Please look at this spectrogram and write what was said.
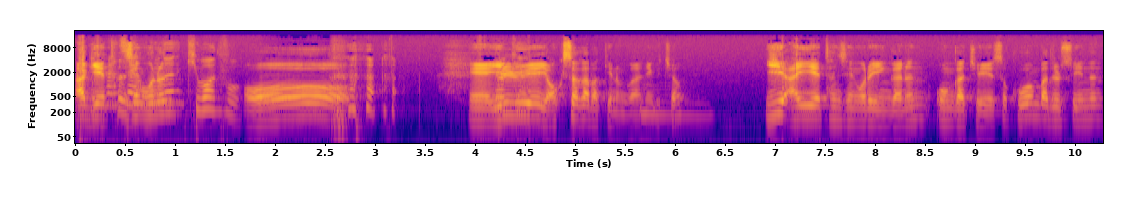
아기의 탄생 후는 기원 후. 오. 예. 인류의 역사가 바뀌는 거 아니에요, 그렇죠? 이 아이의 탄생으로 인간은 온갖 죄에서 구원받을 수 있는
